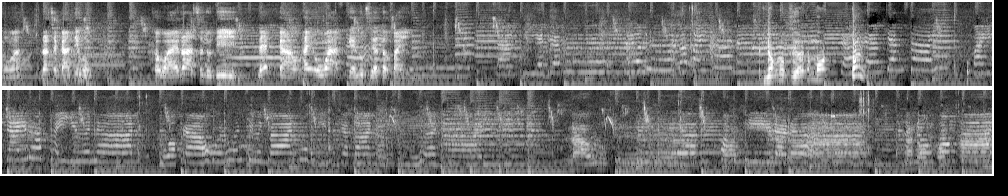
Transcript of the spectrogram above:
หัวรัชกาลที่ 6 ถวายราชสดุดีและกล่าวให้อวาทแก่ลูกเสือต่อไป พี่น้องลูกเสือทั้งหมดต้องไปใจรักให้ยืนนานพวกเราลูกเสือของพีระราชพนมองอาจ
